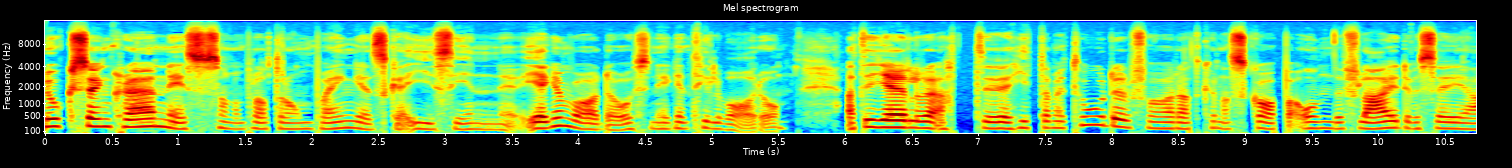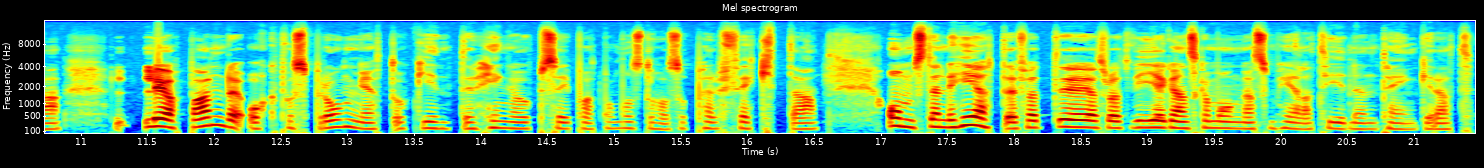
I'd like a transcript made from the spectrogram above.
nooks and crannies som de pratar om på engelska i sin eh, egen vardag och sin egen tillvaro. Att det gäller att eh, hitta metoder för att kunna skapa on the fly, det vill säga löpande och på språnget och inte hänga upp sig på att man måste ha så perfekta omständigheter. För att eh, jag tror att vi är ganska många som hela tiden tänker att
